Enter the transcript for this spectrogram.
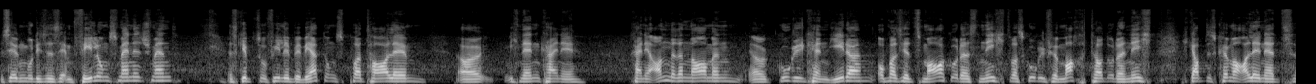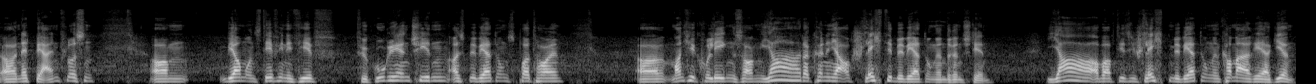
ist irgendwo dieses Empfehlungsmanagement. Es gibt so viele Bewertungsportale. Äh, ich nenne keine, keine anderen Namen. Äh, Google kennt jeder. Ob man es jetzt mag oder es nicht, was Google für Macht hat oder nicht. Ich glaube, das können wir alle nicht, äh, nicht beeinflussen. Ähm, wir haben uns definitiv für Google entschieden als Bewertungsportal. manche Kollegen sagen, ja, da können ja auch schlechte Bewertungen drinstehen. Ja, aber auf diese schlechten Bewertungen kann man reagieren.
